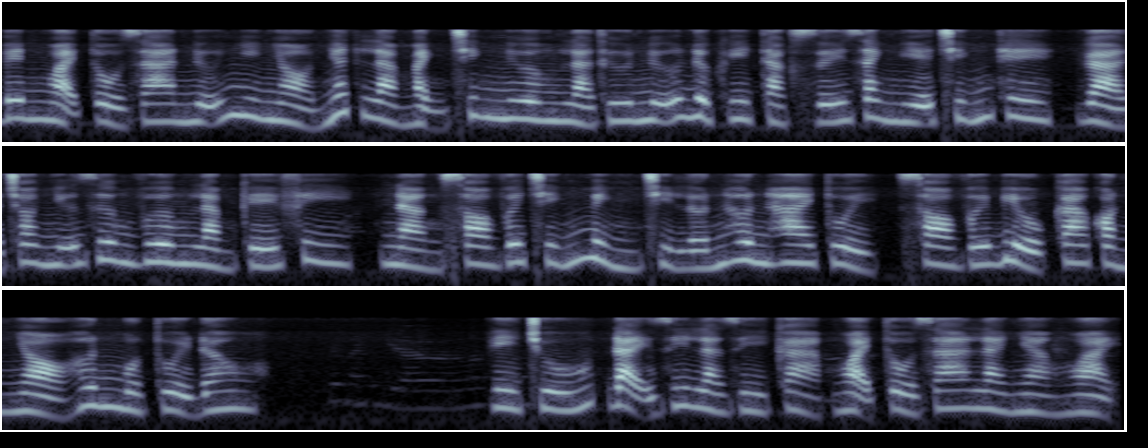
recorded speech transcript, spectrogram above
bên ngoại tổ gia nữ nhi nhỏ nhất là Mạnh Trinh Nương là thứ nữ được ghi tạc dưới danh nghĩa chính thê, gả cho Nhữ Dương Vương làm kế phi, nàng so với chính mình chỉ lớn hơn 2 tuổi, so với biểu ca còn nhỏ hơn một tuổi đâu. Vì chú, đại di là gì cả, ngoại tổ gia là nhà ngoại.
